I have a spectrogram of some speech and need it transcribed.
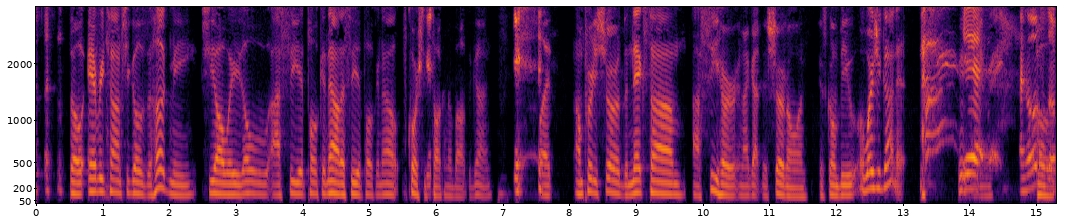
so every time she goes to hug me, she always, oh, I see it poking out. I see it poking out. Of course, she's yeah. talking about the gun. Yeah. but I'm pretty sure the next time I see her and I got this shirt on, it's gonna be, oh, where's your gun at? yeah, right. I hope so. so.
